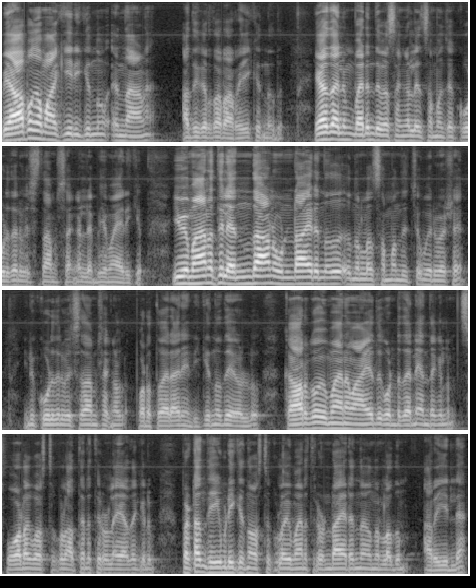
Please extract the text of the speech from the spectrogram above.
വ്യാപകമാക്കിയിരിക്കുന്നു എന്നാണ് അധികൃതർ അറിയിക്കുന്നത്. ഏതായാലും വരും ദിവസങ്ങളിൽ സംബന്ധിച്ച കൂടുതൽ വിശദാംശങ്ങൾ ലഭ്യമായിരിക്കും. ഈ വിമാനത്തിൽ എന്താണ് ഉണ്ടായിരുന്നത് എന്നുള്ളത് സംബന്ധിച്ചും ഒരുപക്ഷെ ഇനി കൂടുതൽ വിശദാംശങ്ങൾ പുറത്തു വരാനിരിക്കുന്നതേ ഉള്ളൂ. കാർഗോ വിമാനമായതുകൊണ്ട് തന്നെ എന്തെങ്കിലും സ്ഫോടക വസ്തുക്കളോ അത്തരത്തിലുള്ള ഏതെങ്കിലും പെട്ടെന്ന് തീപിടിക്കുന്ന വസ്തുക്കളോ വിമാനത്തിലുണ്ടായിരുന്നോ എന്നുള്ളതും അറിയില്ല.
